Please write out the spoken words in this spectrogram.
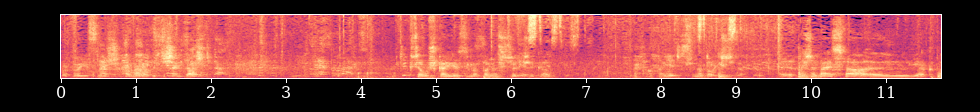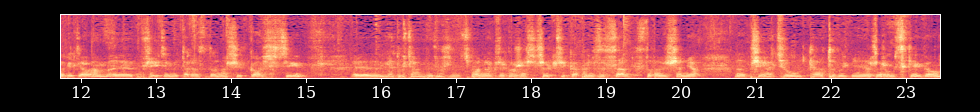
bo to jest nasz honorowy dzisiaj gość. Gdzie książka jest dla pana Szczerczyka? A, to jest, no dobrze. Proszę Państwa, e, jak powiedziałam, e, przejdziemy teraz do naszych gości. E, Ja tu chciałam wyróżnić pana Grzegorza Szczerczyka, prezesa Stowarzyszenia Przyjaciół Teatru imienia Żeromskiego,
